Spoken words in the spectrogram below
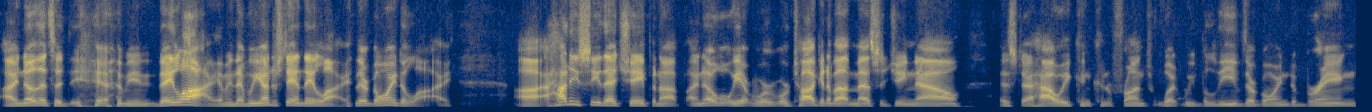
I know that's a I mean they lie. I mean that we understand they lie. They're going to lie. Uh, how do you see that shaping up? I know we we're, we're talking about messaging now as to how we can confront what we believe they're going to bring.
